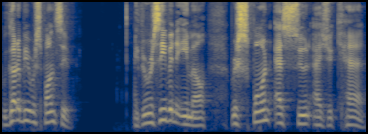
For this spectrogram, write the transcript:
we got to be responsive. If you receive an email, respond as soon as you can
